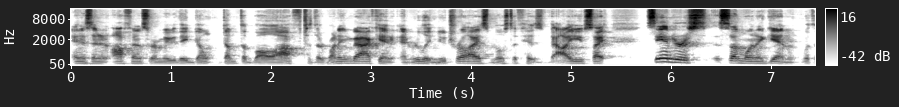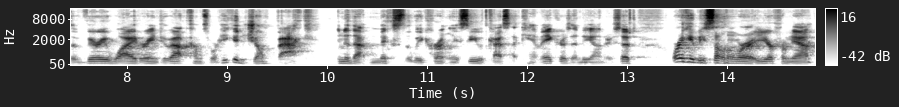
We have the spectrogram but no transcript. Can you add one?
and is in an offense where maybe they don't dump the ball off to the running back and, and really neutralize most of his value. So I, Sanders, someone again with a very wide range of outcomes where he could jump back into that mix that we currently see with guys like Cam Akers and D'Andre Swift, or it could be someone where a year from now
